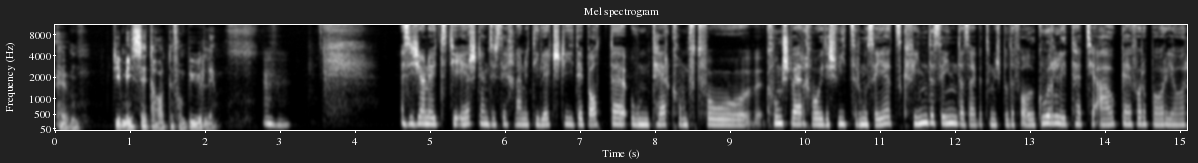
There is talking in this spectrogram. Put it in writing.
ähm, die Missetaten von Bürle. Mhm. Es ist ja nicht die erste und es ist sicher auch nicht die letzte Debatte um die Herkunft von Kunstwerken, die in den Schweizer Museen zu finden sind. Also eben zum Beispiel der Fall Gurlit hat es ja auch gegeben vor ein paar Jahren.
